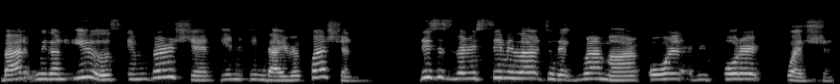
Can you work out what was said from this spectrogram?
but we don't use inversion in indirect question. This is very similar to the grammar or reporter question.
